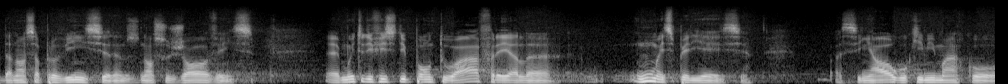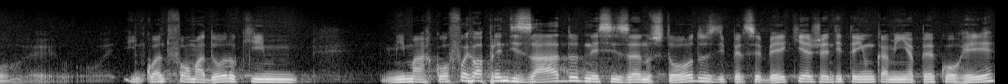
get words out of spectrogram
da nossa província, né, dos nossos jovens. É muito difícil de pontuar, Frei uma experiência, assim, algo que me marcou. Enquanto formador, o que me marcou foi o aprendizado nesses anos todos de perceber que a gente tem um caminho a percorrer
